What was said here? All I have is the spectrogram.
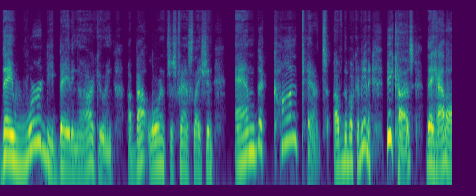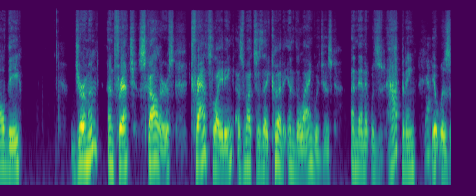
they were debating and arguing about Laurence's translation and the content of the book of Enoch because they had all the German and French scholars translating as much as they could in the languages. And then it was happening, yeah. it was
